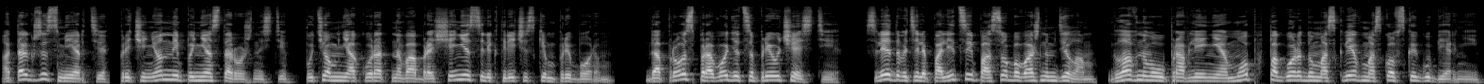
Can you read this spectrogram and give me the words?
а также смерти, причиненной по неосторожности, путем неаккуратного обращения с электрическим прибором. Допрос проводится при участии следователя полиции по особо важным делам, главного управления МОП по городу Москве в Московской губернии,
